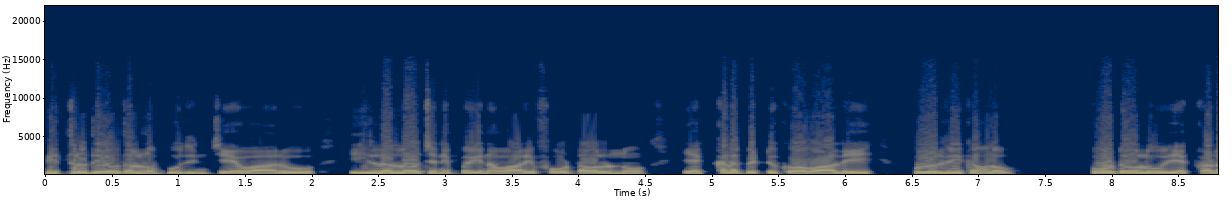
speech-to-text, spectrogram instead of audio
పితృదేవతలను పూజించేవారు ఇళ్ళలో చనిపోయిన వారి ఫోటోలను ఎక్కడ పెట్టుకోవాలి? పూర్వీకుల ఫోటోలు ఎక్కడ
